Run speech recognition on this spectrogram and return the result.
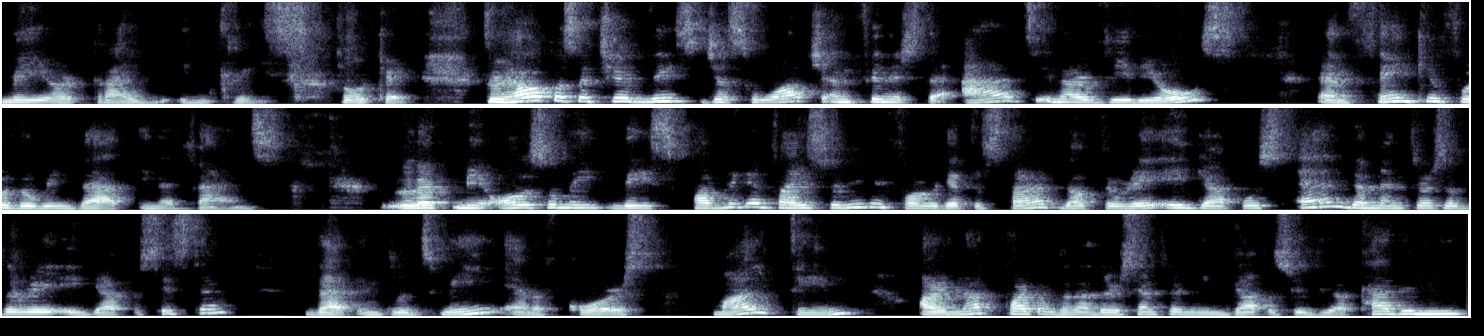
May your tribe increase. Okay. To help us achieve this, just watch and finish the ads in our videos. And thank you for doing that in advance. Let me also make this public advisory before we get to start. Dr. Ray A. Gapuz and the mentors of the Ray A. Gapuz system, that includes me and of course my team, are not part of another center named Gapuz Review Academy,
